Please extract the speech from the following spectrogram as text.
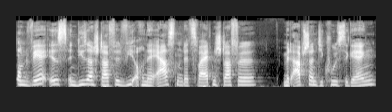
Und wer ist in dieser Staffel, wie auch in der ersten und der zweiten Staffel, mit Abstand die coolste Gang.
